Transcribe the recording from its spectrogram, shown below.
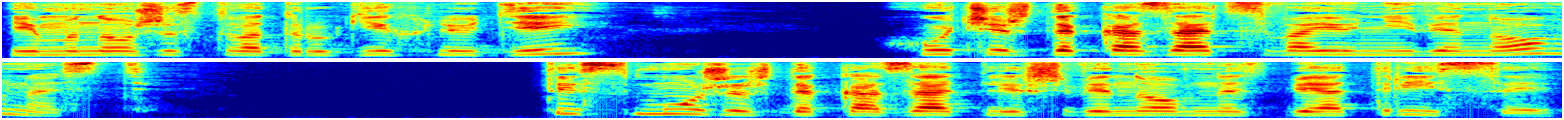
и множества других людей? Хочешь доказать свою невиновность? Ты сможешь доказать лишь виновность Беатрисы,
